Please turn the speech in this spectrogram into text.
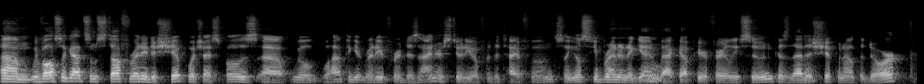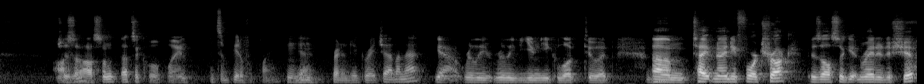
Um, we've also got some stuff ready to ship, which I suppose uh, we'll we'll have to get ready for a designer studio for the Typhoon. So you'll see Brennan again back up here fairly soon because that is shipping out the door. which is awesome. That's a cool plane. It's a beautiful plane. Yeah, Brendan did a great job on that. Yeah, really, really unique look to it. Um, Type 94 truck is also getting ready to ship.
